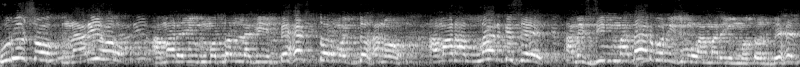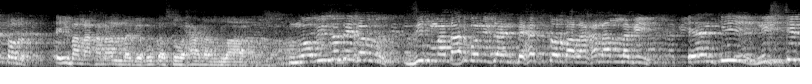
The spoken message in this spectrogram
পুরুষ হোক, নারী হোক, আমার এই উম্মতর লাগি বেহেস্তর মধ্যখানো, আমার আল্লাহর কাছে আমি জিম্মাদার বনি যাব আমার এই উম্মতর বেহেস্তর এই বালাখানার লাগে হুকা সুবহানাল্লাহ। নবী যদি কেউ জিম্মাদার বনি যান বেহেস্তর বালাখানার লাগি, এন কি নিশ্চিত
